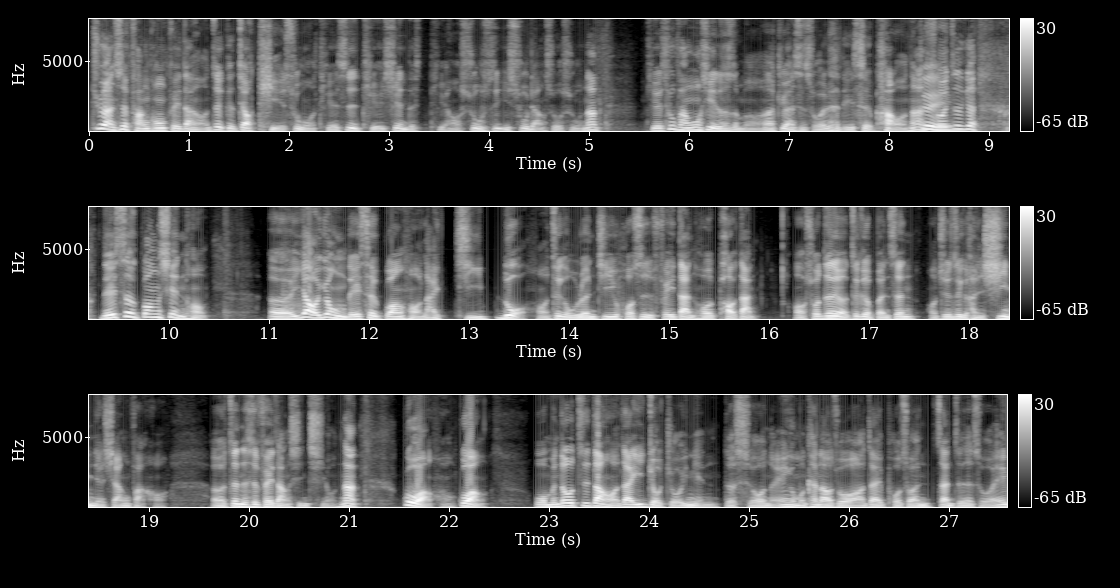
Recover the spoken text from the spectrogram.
居然是防空飞弹哦，这个叫铁树哦，铁是铁线的铁哦，树是一树两树树。那铁树防空系统是什么？那居然是所谓的镭射炮。那所以这个镭射光线哈，呃，要用镭射光哈来击落哦这个无人机或是飞弹或炮弹哦。说真的，这个本身哦就是这个很新颖的想法哈，呃，真的是非常新奇哦。那过往哈过往。我们都知道哈，在一九九一年的时候呢，哎，我们看到说啊，在波斯湾战争的时候，哎，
